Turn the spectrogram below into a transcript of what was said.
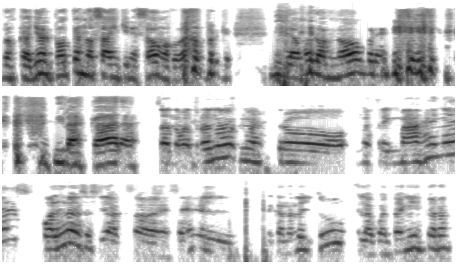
los que hay en el podcast no saben quiénes somos, porque ni damos los nombres, ni, ni las caras. O sea, nosotros, nuestro, nuestra imagen es, ¿cuál es la necesidad? ¿Sabes? Ese es el, el canal de YouTube, la cuenta en Instagram,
